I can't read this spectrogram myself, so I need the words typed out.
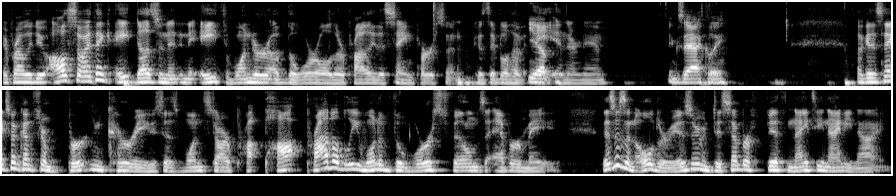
They probably do. Also, I think Eight Dozen and Eighth Wonder of the World are probably the same person because they both have Yep. eight in their name. Exactly. Okay, this next one comes from Burton Curry, who says one star, pro- po- probably one of the worst films ever made. This is an older. This is from December 5th, 1999.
